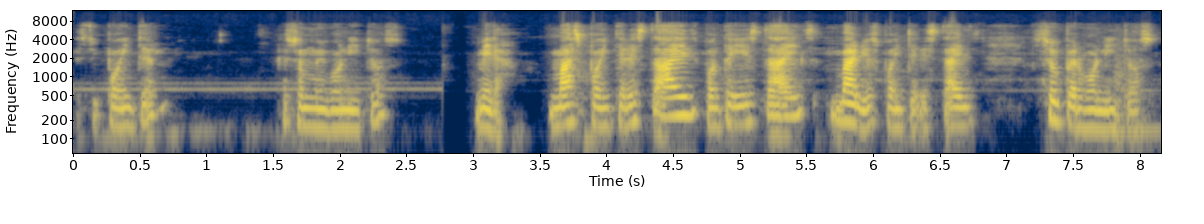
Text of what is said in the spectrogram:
este pointer, que son muy bonitos. Mira, más pointer styles, pointer styles, varios pointer styles súper bonitos.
